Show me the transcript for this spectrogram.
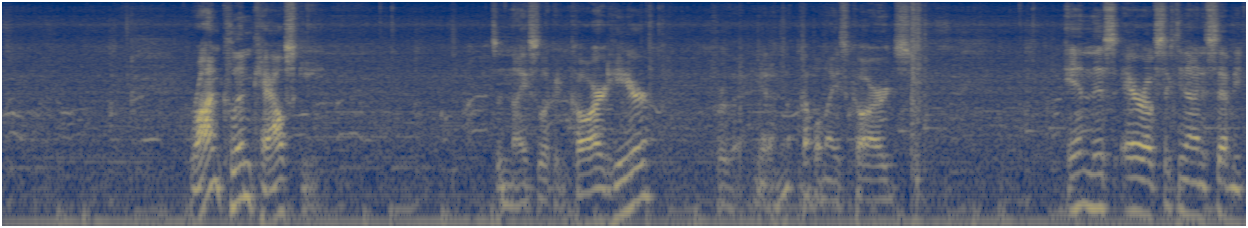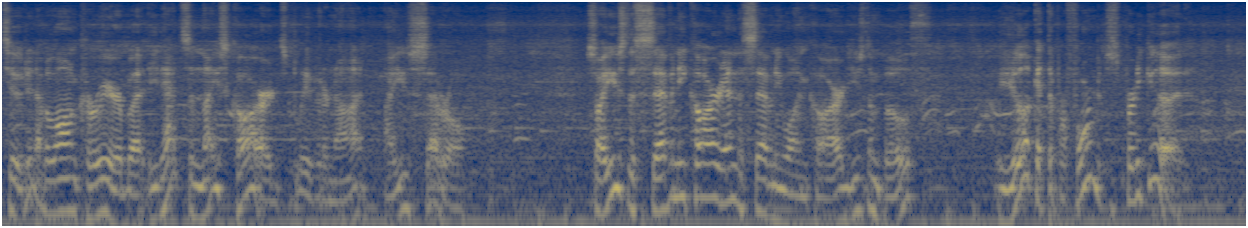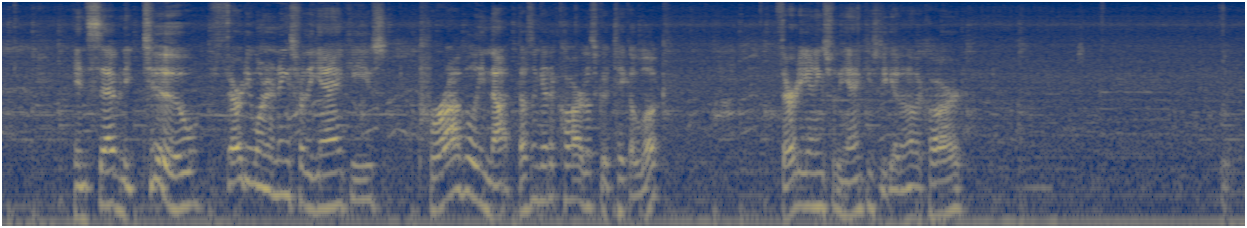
Ron Klimkowski. It's a nice looking card here for the yeah, a couple nice cards in this era of 69 to 72. Didn't have a long career, but he had some nice cards, believe it or not. I used several. So I used the 70 card and the 71 card, used them both. You look at the performance, it's pretty good. In 72, 31 innings for the Yankees. Probably not, doesn't get a card. Let's go take a look. 30 innings for the Yankees. Do you get another card?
